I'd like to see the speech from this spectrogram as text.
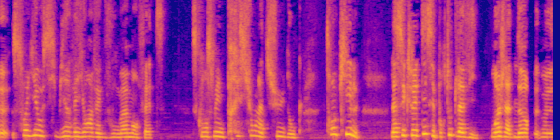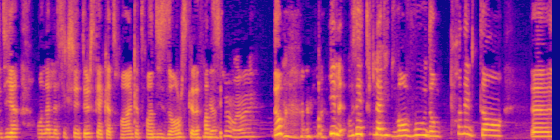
euh, soyez aussi bienveillant avec vous-même en fait. Parce qu'on se met une pression là-dessus. Donc tranquille. La sexualité, c'est pour toute la vie. Moi, j'adore mm. me dire, on a de la sexualité jusqu'à 80, 90 ans, jusqu'à la fin de sa vie. Donc, vous avez toute la vie devant vous, donc prenez le temps. Euh,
